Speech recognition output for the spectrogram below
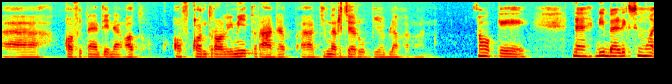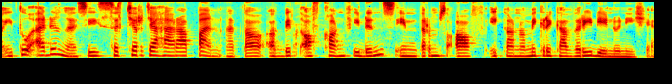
eh, COVID-19 yang out of control ini terhadap eh, kinerja rupiah belakangan. Oke, nah di balik semua itu ada nggak sih secerca harapan atau a bit of confidence in terms of economic recovery di Indonesia?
